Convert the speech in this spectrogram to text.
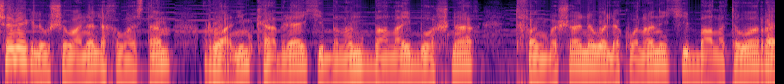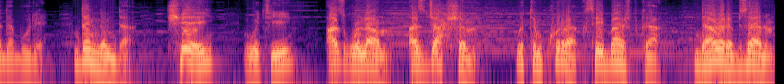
شەوێک لەو شەوانە لە خەواستام ڕوانیم کابراایکی بڵند باڵای بۆشناغ تفەنگ بەشانەوە لە کۆڵانێکی باڵەتەوە ڕادەبورێ دەنگمدا کێی وتی ئەس غولام ئەس جەحشم وتم کوڕە قسەی باش بکە داوەرە بزانم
